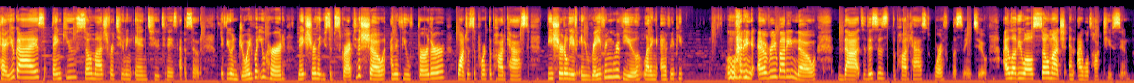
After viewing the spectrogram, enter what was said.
Hey, you guys, thank you so much for tuning in to today's episode. If you enjoyed what you heard, make sure that you subscribe to the show. And if you further want to support the podcast, be sure to leave a raving review letting every pe- letting everybody know that this is the podcast worth listening to. I love you all so much, and I will talk to you soon.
